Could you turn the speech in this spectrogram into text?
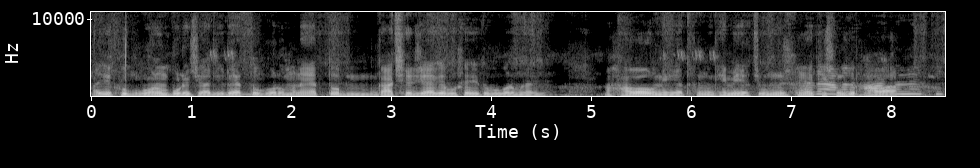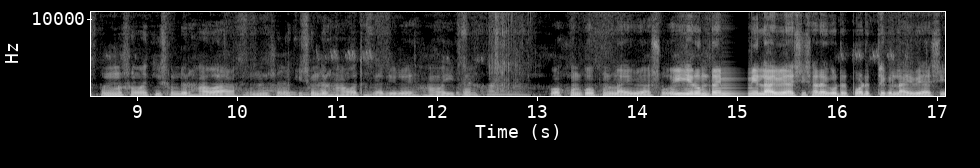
আজকে খুব গরম পড়েছে, আজকে এত গরম মানে এত গাছের জায়গায় বসে আছি, তবু গরম লাগছে। হাওয়াও নেই, এত সুন্দর ঘেমে যাচ্ছে, অন্য সময় কি সুন্দর হাওয়া, অন্য সময় কি সুন্দর হাওয়া, অন্য সময় কি সুন্দর হাওয়া থাকে, আজকে হাওয়াই কম। কখন কখন লাইভে আসো, ওই এরম টাইমে লাইভে আসি, সাড়ে এগারোটার পরের থেকে লাইভে আসি,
